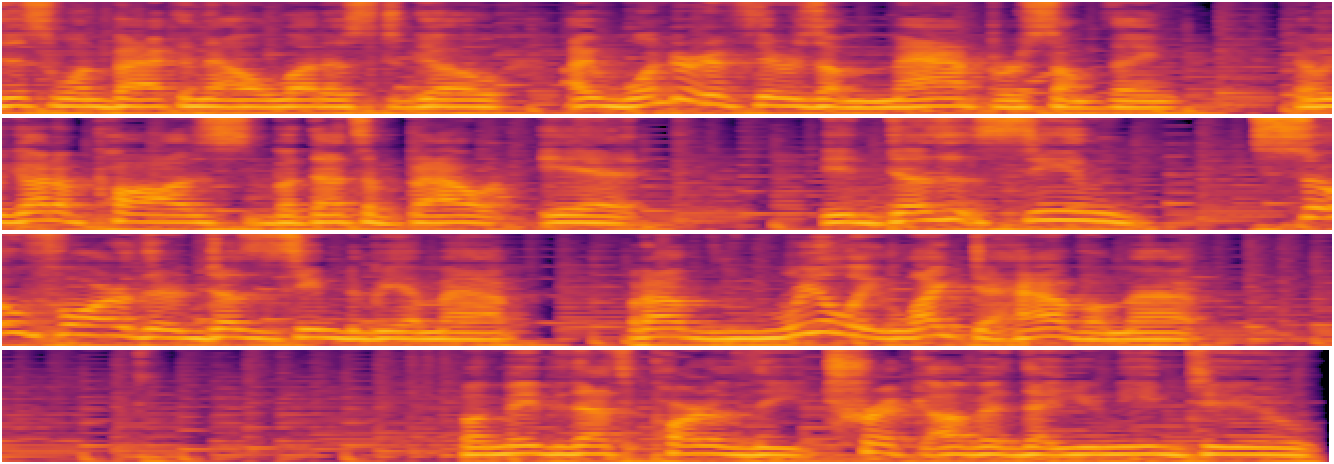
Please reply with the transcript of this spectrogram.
this one back and that'll let us to go. I wonder if there's a map or something. And we gotta pause, but that's about it. It doesn't seem, so far there doesn't seem to be a map, but I'd really like to have a map. But maybe that's part of the trick of it that you need to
